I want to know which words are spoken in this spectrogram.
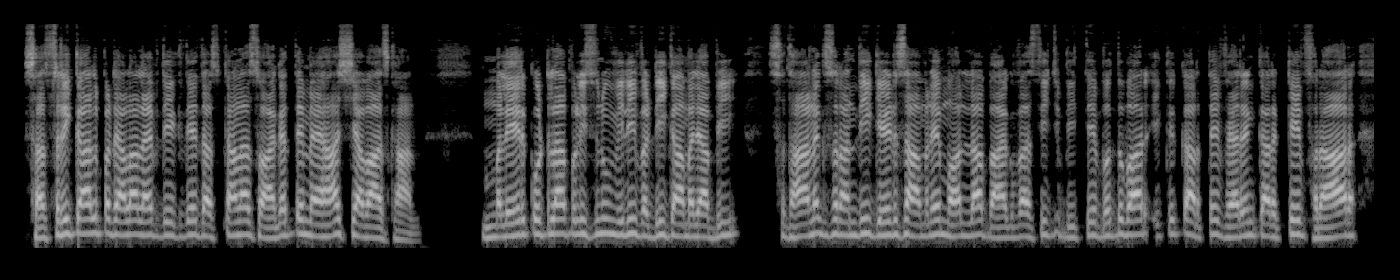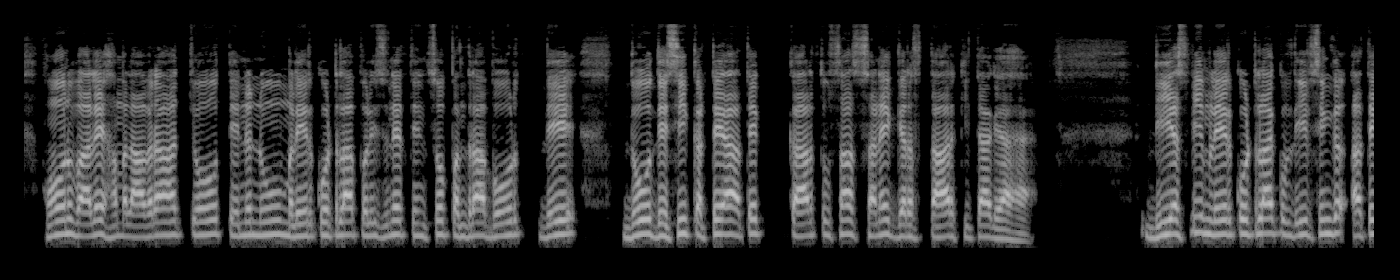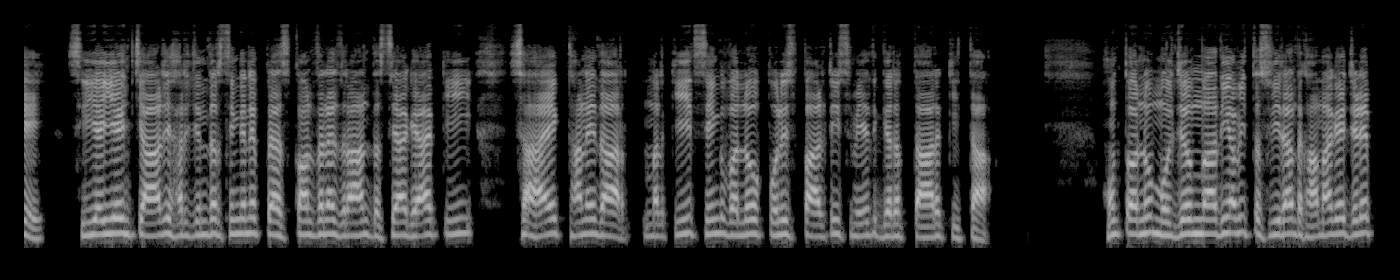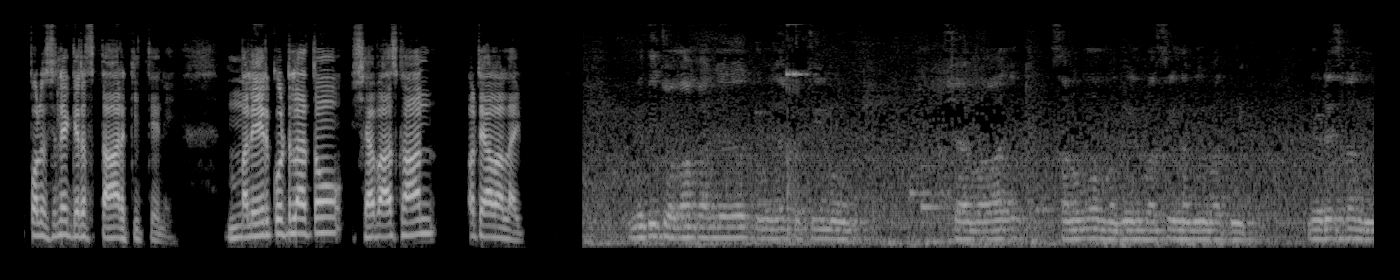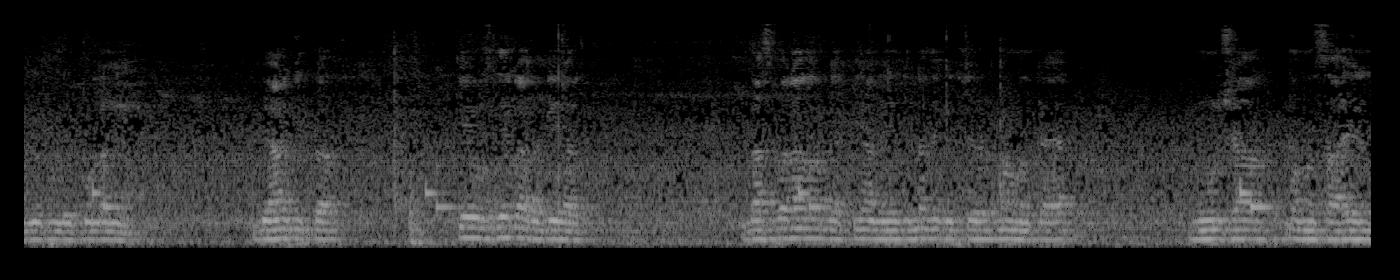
ਸਤਿ ਸ੍ਰੀ ਅਕਾਲ, Patiala live ਦੇਖਦੇ ਦਰਸ਼ਕਾਂ ਦਾ ਸਵਾਗਤ ਤੇ ਮੈਂ ਹਾਂ ਸ਼ਹਿਬਾਜ਼ ਖਾਨ। ਮਲੇਰਕੋਟਲਾ ਪੁਲਿਸ ਨੂੰ ਮਿਲੀ ਵੱਡੀ ਕਾਮਯਾਬੀ। ਸਥਾਨਕ ਸਰੰਦੀ ਗੇਟ ਸਾਹਮਣੇ ਮੁਹੱਲਾ ਬਾਗਵਾਸੀ 'ਚ ਬੀਤੇ ਬੁੱਧਵਾਰ ਇੱਕ ਘਰ ਤੇ ਫਾਇਰਿੰਗ ਕਰਕੇ ਫਰਾਰ ਹੋਣ ਵਾਲੇ ਹਮਲਾਵਰਾਂ 'ਚੋਂ ਤਿੰਨ ਨੂੰ ਮਲੇਰਕੋਟਲਾ ਪੁਲਿਸ ਨੇ 315 ਬੋਰ ਦੇ ਦੋ ਦੇਸੀ ਕੱਟਿਆ ਅਤੇ ਕਾਰਤੂਸਾਂ ਸਣੇ ਗ੍ਰਿਫਤਾਰ ਕੀਤਾ ਗਿਆ ਹੈ। ਡੀਐਸਪੀ ਮਲੇਰਕੋਟਲਾ ਕੁਲਦੀਪ ਸਿੰਘ ਅਤੇ ਸੀਆਈਏ ਇੰਚਾਰਜ ਹਰਜਿੰਦਰ ਸਿੰਘ ਨੇ ਪ੍ਰੈਸ ਕਾਨਫਰੰਸ ਦੌਰਾਨ ਦੱਸਿਆ ਗਿਆ ਕਿ ਸਹਾਇਕ ਥਾਣੇਦਾਰ ਮਲਕੀਤ ਸਿੰਘ ਵੱਲੋਂ ਪੁਲਿਸ ਪਾਰਟੀ ਸਮੇਤ ਗ੍ਰਿਫਤਾਰ ਕੀਤਾ। ਹੁਣ ਤੁਹਾਨੂੰ ਮੁਲਜ਼ਮਾਂ ਦੀਆਂ ਵੀ ਤਸਵੀਰਾਂ ਦਿਖਾਵਾਂਗੇ ਜਿਹੜੇ ਪੁਲਿਸ ਨੇ ਗ੍ਰਿਫਤਾਰ ਕੀਤੇ ਨੇ। ਮਲੇਰਕੋਟਲਾ ਤੋਂ ਸ਼ਹਿਬਾਜ਼ ਖਾਨ, ਪਟਿਆਲਾ ਲਾਈਵ। ਮਿਤੀ 14/5/2025 ਨੂੰ ਸ਼ਹਿਬਾਜ਼ ਸਾਨੂੰ ਮੁਹੰਮਦ ਨਿਵਾਸੀ ਨਵੀਂ ਆਬਾਦੀ ਨੇੜੇ ਸਰਹੰਦੀ ਦੇ ਮਲੇਰਕੋਟਲਾ ਨੇ ਬਿਆਨ ਕੀਤਾ ਕਿ ਉਸ ਦੇ ਘਰ ਅੱਗੇ ਆ 10-12 ਵਿਅਕਤੀਆਂ ਨੇ, ਜਿਨ੍ਹਾਂ ਦੇ ਵਿੱਚ ਮੁਹੰਮਦ ਕੈਰ ਮੂਨ ਸ਼ਾਹ, ਮੁਹੰਮਦ ਸਾਹਿਲ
